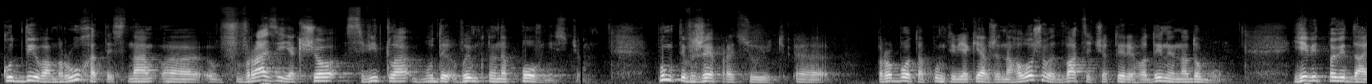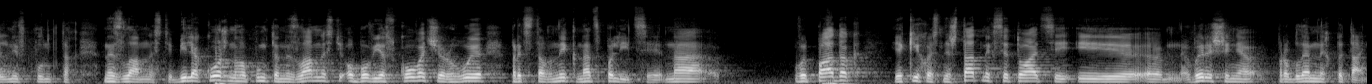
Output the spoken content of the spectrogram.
куди вам рухатись на, е, в разі, якщо світла буде вимкнено повністю. Пункти вже працюють. Робота пунктів, як я вже наголошував, 24 години на добу. Є відповідальний в пунктах незламності. Біля кожного пункту незламності обов'язково чергує представник Нацполіції на випадок якихось нештатних ситуацій і е, вирішення проблемних питань.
